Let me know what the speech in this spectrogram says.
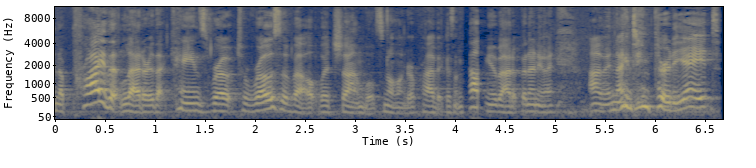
in a private letter that Keynes wrote to Roosevelt, which, um, well, it's no longer private because I'm telling you about it, but anyway, um, in 1938,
